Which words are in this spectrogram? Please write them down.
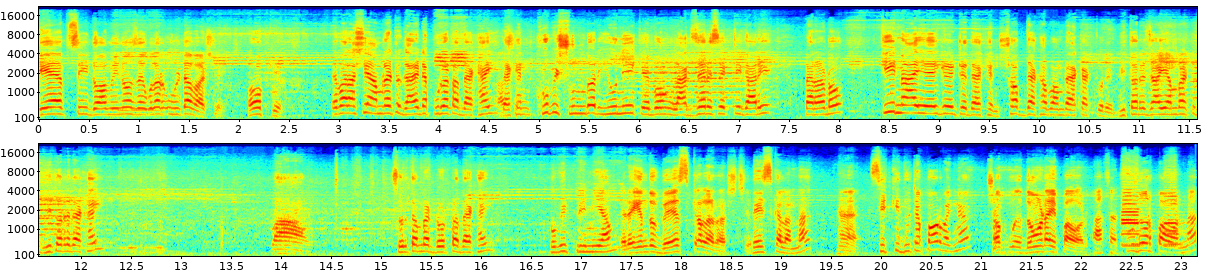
কেএফসি ডমিনোজ এগুলোর উল্টা পাশে ওকে। এবার আসি আমরা একটু গাড়িটা পুরোটা দেখাই। দেখেন খুবই সুন্দর ইউনিক এবং লাক্সারিয়াস একটি গাড়ি প্যারাডো কি নাই এই গাড়িতে দেখেন সব দেখাবো আমরা এক এক করে। ভিতরে যাই আমরা একটু ভিতরে দেখাই। ওয়াও শুরুতে আমরা ডোরটা দেখাই। খুবই প্রিমিয়াম এটা কিন্তু বেস কালার আসছে। বেস কালার না? হ্যাঁ। সিট কি দুটা পাওয়ার বাইক না? সব দোনোটাই পাওয়ার আচ্ছা টু ডোর পাওয়ার না?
